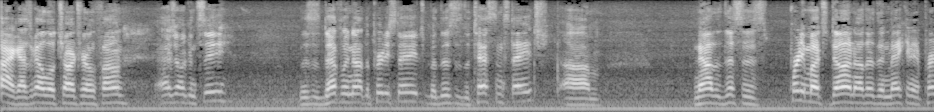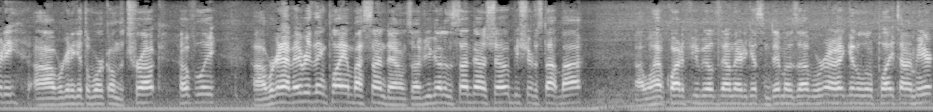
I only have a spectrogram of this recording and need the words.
All right, guys, we got a little charge here on the phone. As y'all can see, this is definitely not the pretty stage, but this is the testing stage. Um, now that this is pretty much done other than making it pretty. Uh, we're going to get to work on the truck, hopefully. Uh, we're going to have everything playing by sundown. So if you go to the sundown show, be sure to stop by. Uh, we'll have quite a few builds down there to get some demos of. We're going to get a little playtime here.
